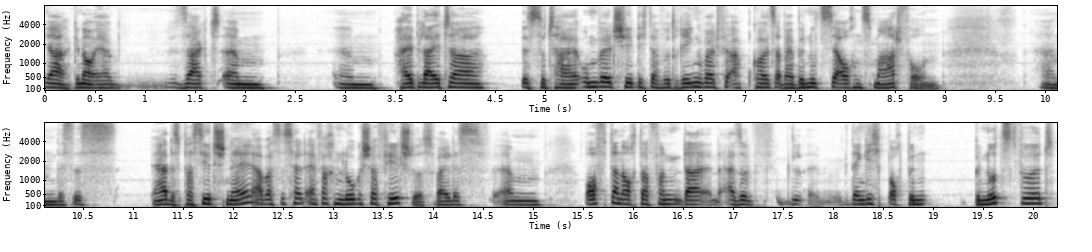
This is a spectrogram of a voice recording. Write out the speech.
ja, genau, er sagt, ähm, ähm, Halbleiter ist total umweltschädlich, da wird Regenwald für abgeholzt, aber er benutzt ja auch ein Smartphone. Ähm, das ist, ja, das passiert schnell, aber es ist halt einfach ein logischer Fehlschluss, weil das ähm, oft dann auch davon, da, also denke ich, auch ben, benutzt wird,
